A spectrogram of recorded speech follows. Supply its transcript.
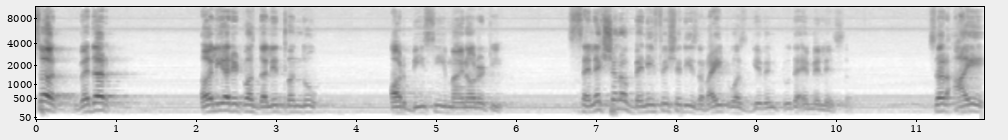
sir whether earlier it was Dalit Bandhu اور B C minority selection of beneficiaries right was given to the M L A sir sir I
